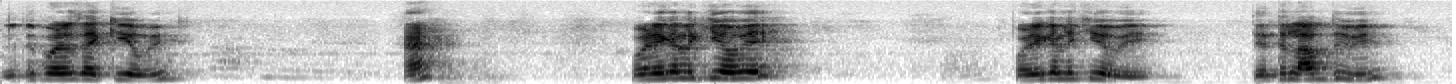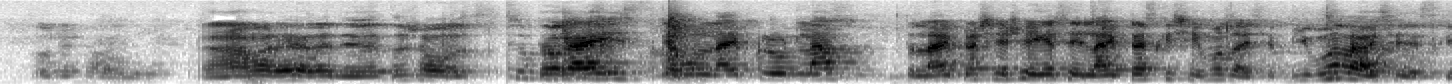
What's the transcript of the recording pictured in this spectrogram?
যদি পরে যায় কি হবে? হ্যাঁ? পড়ে গেলে কি হবে? পড়ে গেলে কি হবে? তেনতে লাভ দিবি? আমার এখানে দেবে তো সহজ। তো গাইস কেবল লাইভ করে উঠলাম? তো লাইভটা শেষ হয়ে গেছে লাইভটা আজকে সেমজ আছে বিমল হয়েছে আজকে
